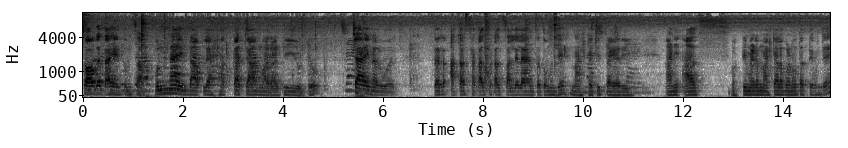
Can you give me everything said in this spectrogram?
स्वागत आहे तुमचा पुन्हा एकदा आपल्या हक्काच्या मराठी युट्यूब चॅनलवर तर आता सकाळ सकाळ चाललेला आहे आमचा तो म्हणजे नाश्त्याची तयारी. आणि आज भक्ती मॅडम नाश्त्याला बनवतात ते म्हणजे?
